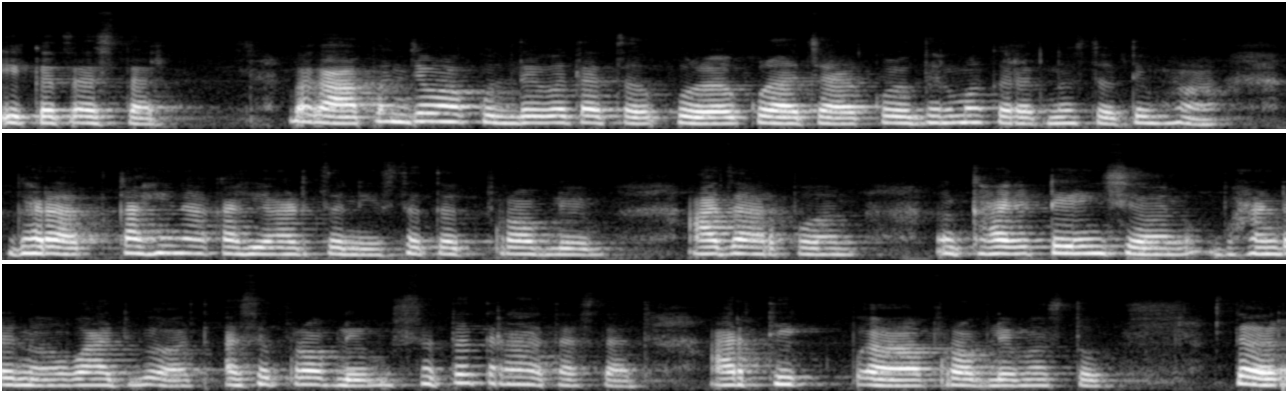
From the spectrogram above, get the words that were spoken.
एकच असतात. बघा आपण जेव्हा कुलदैवताचं कुळ कुळाच्या कुळधर्म करत नसतो तेव्हा घरात काही ना काही अडचणी सतत प्रॉब्लेम आजारपण काय टेन्शन भांडणं वादविवाद असे प्रॉब्लेम सतत राहत असतात. आर्थिक प्रॉब्लेम असतो. तर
